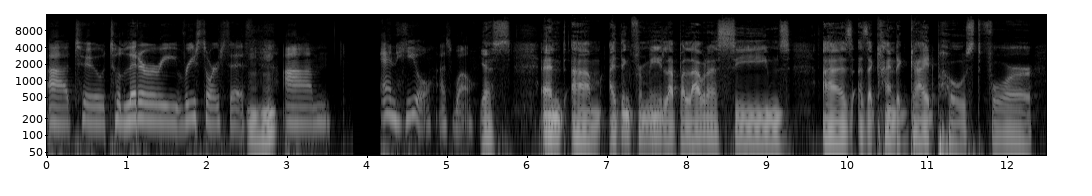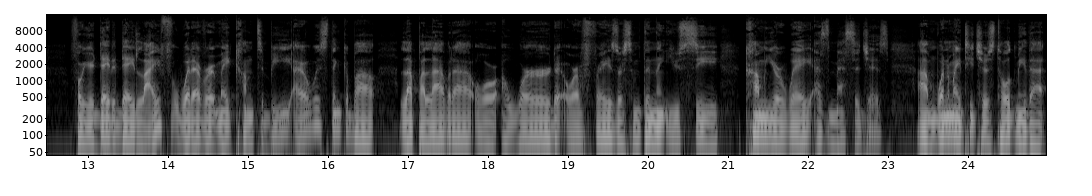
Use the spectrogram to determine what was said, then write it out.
uh, to to literary resources, Mm-hmm. um, and heal as well. Yes. And um, I think for me, La Palabra seems as as a kind of guidepost for for your day to day life, whatever it may come to be. I always think about La Palabra or a word or a phrase or something that you see come your way as messages. Um, one of my teachers told me that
